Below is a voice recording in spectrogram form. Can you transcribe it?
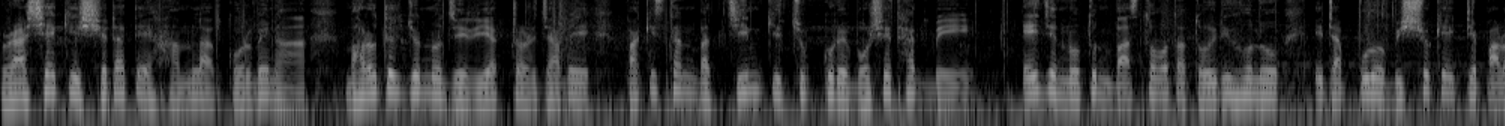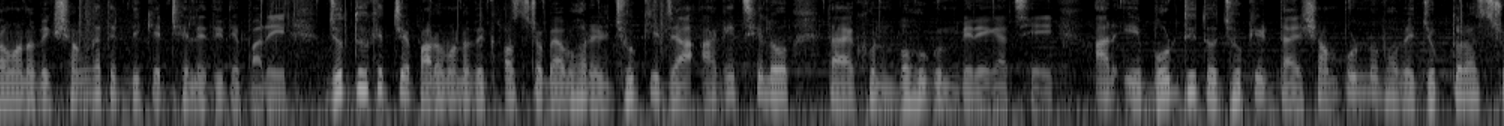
রাশিয়া কি সেটাতে হামলা করবে না? ভারতের জন্য যে রিয়েক্টর যাবে, পাকিস্তান বা চীন কি চুপ করে বসে থাকবে? এই যে নতুন বাস্তবতা তৈরি হলো, এটা পুরো বিশ্বকে একটি পারমাণবিক সংঘাতের দিকে ঠেলে দিতে পারে। যুদ্ধক্ষেত্রে পারমাণবিক অস্ত্র ব্যবহারের ঝুঁকি যা আগে ছিল, তা এখন বহুগুণ বেড়ে গেছে। আর এই বর্ধিত ঝুঁকির দায় সম্পূর্ণভাবে যুক্তরাষ্ট্র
